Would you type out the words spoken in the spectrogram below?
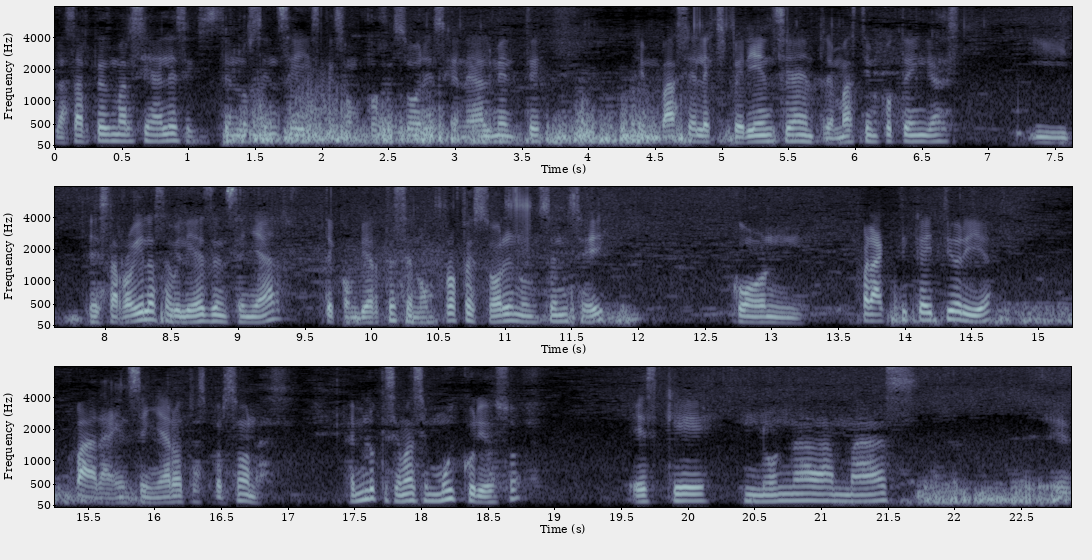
las artes marciales existen los senseis, que son profesores generalmente en base a la experiencia, entre más tiempo tengas y desarrolles las habilidades de enseñar, te conviertes en un profesor, en un sensei, con práctica y teoría para enseñar a otras personas. A mí lo que se me hace muy curioso es que no nada más em,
